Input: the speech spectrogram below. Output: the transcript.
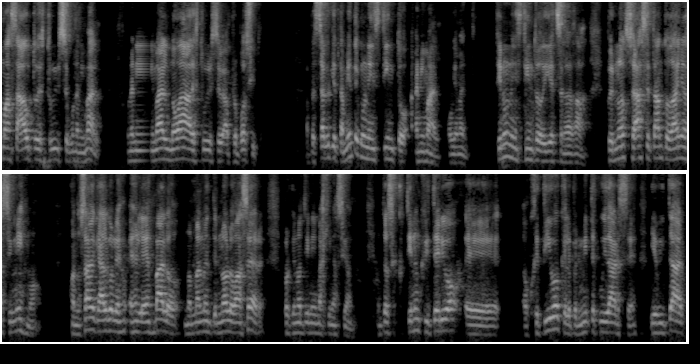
más a autodestruirse que un animal. Un animal no va a destruirse a propósito. A pesar de que también tiene un instinto animal, obviamente. Tiene un instinto de Yetzirah, pero no se hace tanto daño a sí mismo Cuando sabe que algo le, es malo, normalmente no lo va a hacer porque no tiene imaginación. Entonces tiene un criterio eh, objetivo que le permite cuidarse y evitar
